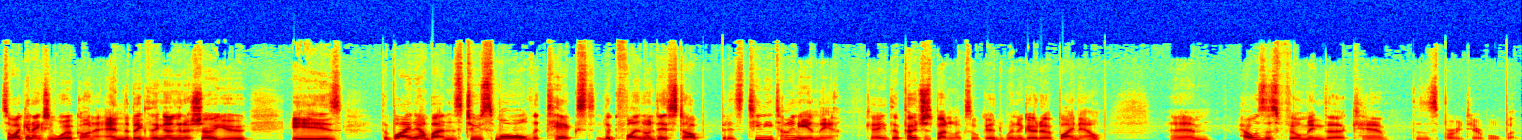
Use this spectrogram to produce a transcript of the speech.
So I can actually work on it. And the big thing I'm going to show you is the buy now button's too small. The text look fine on desktop, but it's teeny tiny in there. Okay, the purchase button looks all good when I go to buy now. Um, how is this filming the cam? This is probably terrible, but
